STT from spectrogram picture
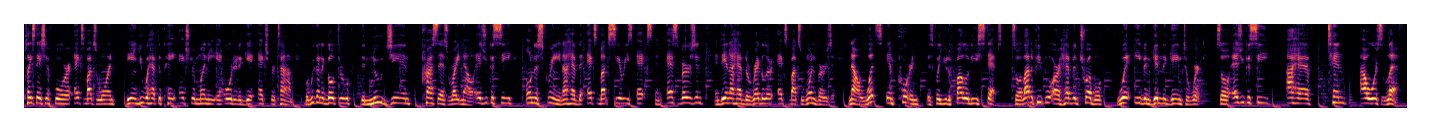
PlayStation 4, Xbox One, then you will have to pay extra money in order to get extra time. But we're gonna go through the new gen process right now. As you can see on the screen, I have the Xbox Series X and S version, and then I have the regular Xbox One version. Now, what's important is for you to follow these steps. So a lot of people are having trouble with even getting the game to work. So as you can see, I have 10 hours left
